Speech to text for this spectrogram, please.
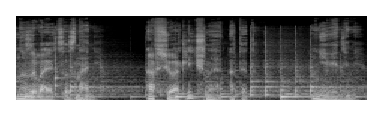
называется знание. А все отличное от этого – неведение.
